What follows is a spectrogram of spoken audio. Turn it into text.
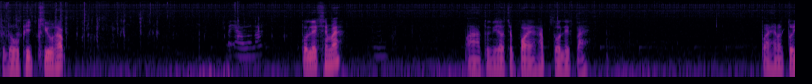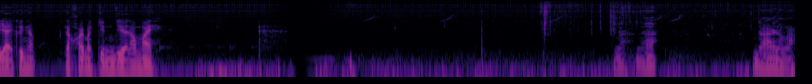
จะโดพิษคิวครับ ไม่เอาแล้วนะ ตัวเล็กใช่ไหมอืมอ่า ตัวนี้เราจะปล่อยนะครับ ตัวเล็กไป ปล่อยให้มันตัวใหญ่ขึ้นครับ แล้วค่อยมากินเหยื่อเราใหม่นะนะ ได้หรอกอะ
